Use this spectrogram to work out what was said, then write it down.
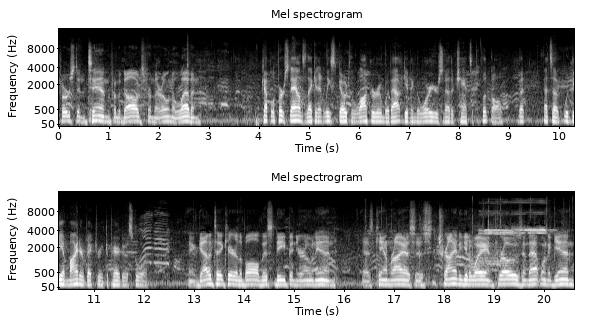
first and 10 for the Dogs from their own 11. a couple of first downs they can at least go to the locker room without giving the warriors another chance at the football but that's a would be a minor victory compared to a score And got to take care of the ball this deep in your own end as Cam Rias is trying to get away and throws, and that one again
